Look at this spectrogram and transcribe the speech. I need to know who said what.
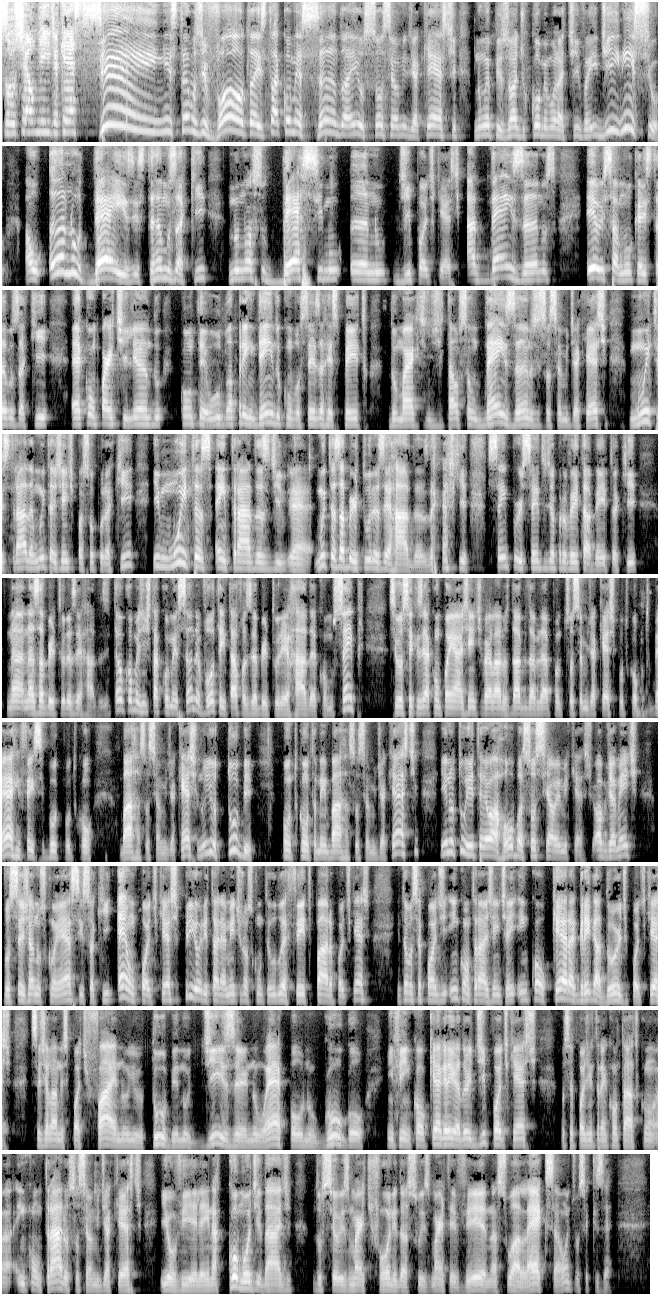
Speaker 1: Social Media Cast.
Speaker 2: Sim, estamos de volta. Está começando aí o Social Media Cast num episódio comemorativo aí de início ao ano 10. Estamos aqui no nosso décimo ano de podcast. Há 10 anos, eu e Samuca estamos aqui é, compartilhando conteúdo, aprendendo com vocês a respeito do marketing digital. São 10 anos de Social Media Cast, muita estrada, muita gente passou por aqui e muitas entradas de é, muitas aberturas erradas. Né? Acho que 100% de aproveitamento aqui na, nas aberturas erradas. Então, como a gente está começando, eu vou tentar fazer a abertura errada, como sempre. Se você quiser acompanhar a gente, vai lá no www.socialmediacast.com.br, facebook.com barra socialmediacast, no YouTube com também barra socialmediacast e no Twitter é o arroba socialmcast. Obviamente, você já nos conhece, isso aqui é um podcast, prioritariamente nosso conteúdo é feito para podcast, então você pode encontrar a gente aí em qualquer agregador de podcast, seja lá no Spotify, no YouTube, no Deezer, no Apple, no Google, enfim, qualquer agregador de podcast, você pode entrar em contato com, encontrar o Social Media Cast e ouvir ele aí na comodidade do seu smartphone, da sua Smart TV, na sua Alexa, onde você quiser.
